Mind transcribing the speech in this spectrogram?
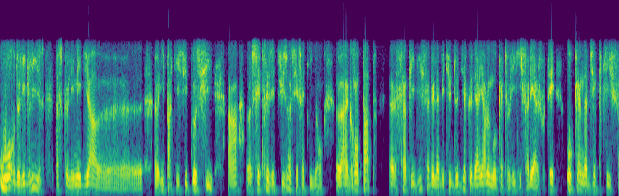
ou hors de l'Église, parce que les médias euh, euh, y participent aussi. Hein. Euh, c'est très épuisant et c'est fatigant. un grand pape euh, Saint-Pédis avait l'habitude de dire que derrière le mot catholique, il fallait ajouter aucun adjectif.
